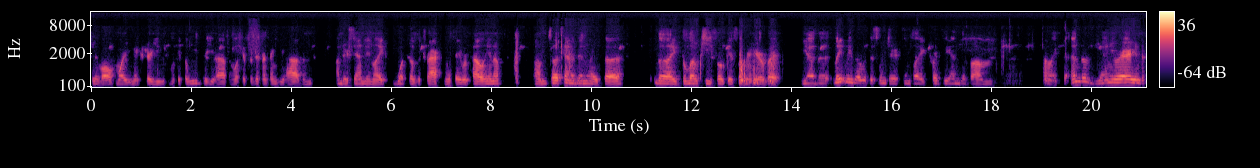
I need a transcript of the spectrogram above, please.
to evolve more. You make sure you look at the weeds that you have and look at the different things you have and understanding like what those attract and what they repel. You know. Um, so that's kind of been like the the like the low key focus over here. But yeah, the lately though with this winter, it seems like towards the end of um like the end of January into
